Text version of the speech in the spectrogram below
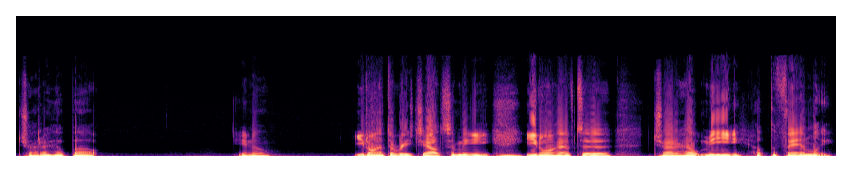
try to help out. You know, you don't have to reach out to me. You don't have to try to help me. Help the family.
